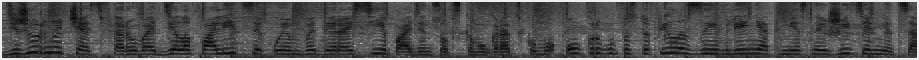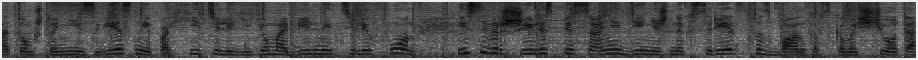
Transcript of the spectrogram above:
Дежурную часть второго отдела полиции УМВД России по Одинцовскому городскому округу поступило заявление от местной жительницы о том, что неизвестные похитили ее мобильный телефон и совершили списание денежных средств с банковского счета.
